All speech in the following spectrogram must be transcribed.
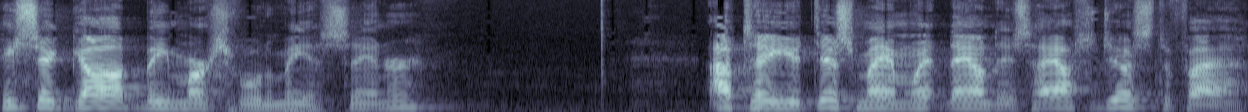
he said, God be merciful to me, a sinner. I tell you, this man went down to his house justified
